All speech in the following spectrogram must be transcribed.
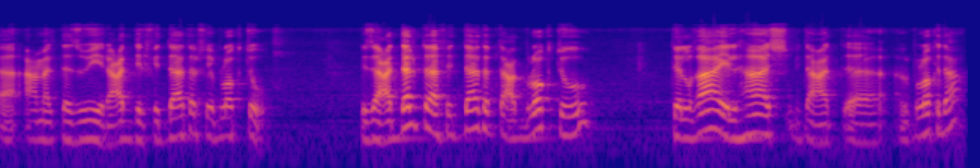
أعمل تزوير أعدل في ال data في block 2 إذا عدلتها في ال data بتاعت block 2 تلقى ال hash بتاعت ال block ده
